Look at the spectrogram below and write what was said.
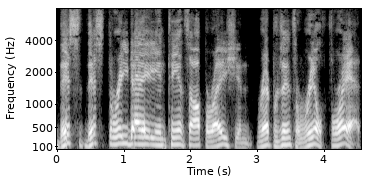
this this three day intense operation represents a real threat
